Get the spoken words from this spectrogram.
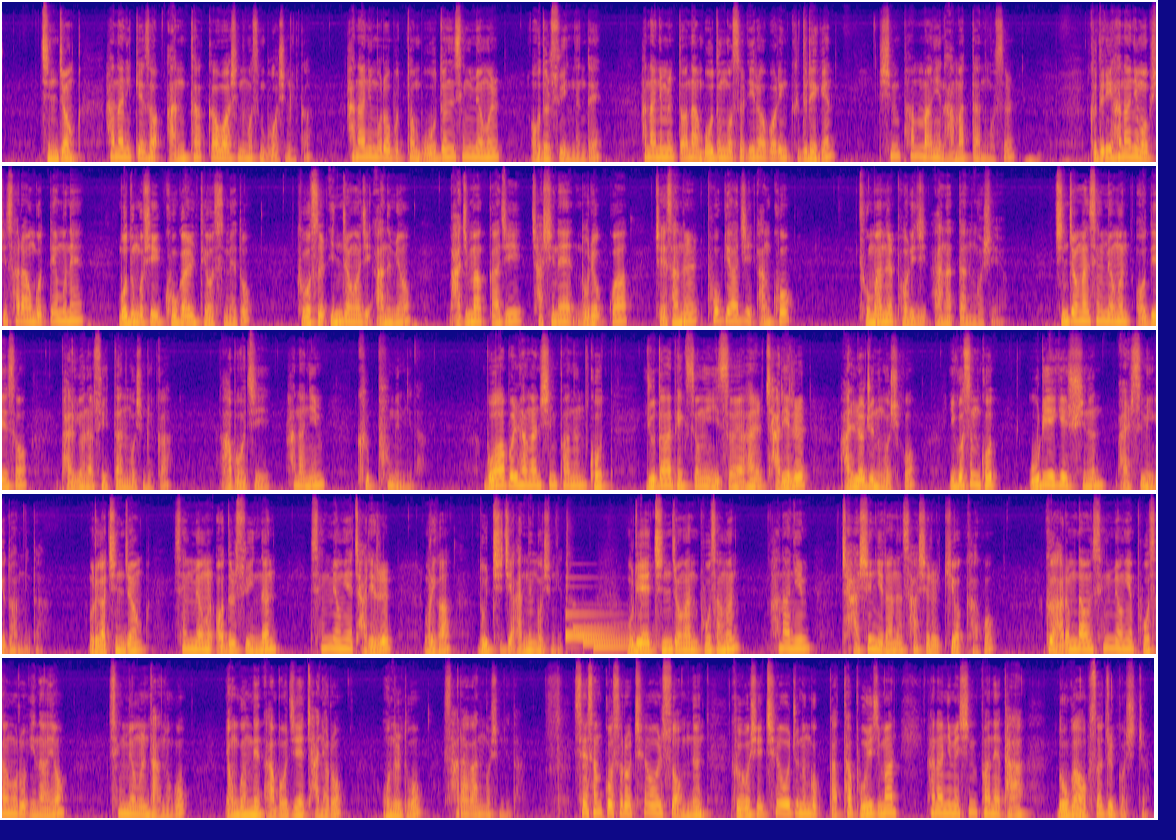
진정 하나님께서 안타까워하시는 것은 무엇입니까? 하나님으로부터 모든 생명을 얻을 수 있는데 하나님을 떠나 모든 것을 잃어버린 그들에겐 심판만이 남았다는 것을 그들이 하나님 없이 살아온 것 때문에 모든 것이 고갈되었음에도 그것을 인정하지 않으며 마지막까지 자신의 노력과 재산을 포기하지 않고 교만을 버리지 않았다는 것이에요. 진정한 생명은 어디에서 발견할 수 있다는 것입니까? 아버지 하나님 그 품입니다. 모압을 향한 심판은 곧 유다 백성이 있어야 할 자리를 알려주는 것이고 이것은 곧 우리에게 주시는 말씀이기도 합니다. 우리가 진정 생명을 얻을 수 있는 생명의 자리를 우리가 놓치지 않는 것입니다. 우리의 진정한 보상은 하나님 자신이라는 사실을 기억하고 그 아름다운 생명의 보상으로 인하여 생명을 나누고 영광된 아버지의 자녀로 오늘도 살아가는 것입니다. 세상 것으로 채울 수 없는 그것이 채워주는 것 같아 보이지만 하나님의 심판에 다 녹아 없어질 것이죠.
